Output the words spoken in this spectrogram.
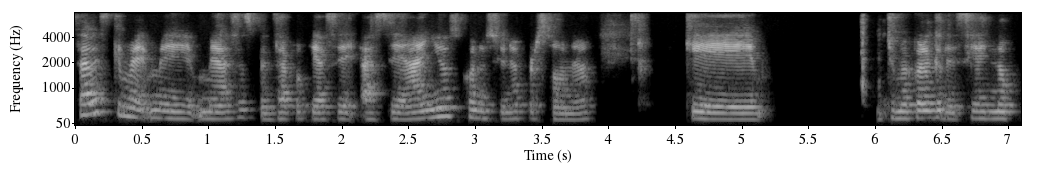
Sabes que me, me, me, haces pensar porque hace, hace años conocí una persona que yo me acuerdo que decía, no,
